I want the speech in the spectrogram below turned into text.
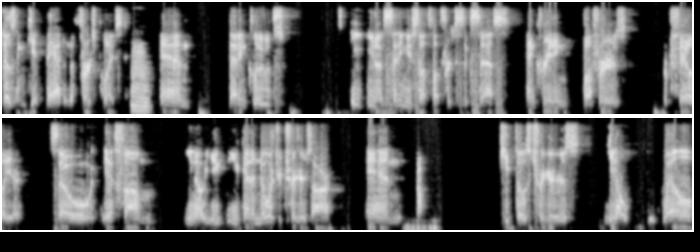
doesn't get bad in the first place. Mm. And that includes, you know, setting yourself up for success and creating buffers for failure. So if, um, you know, you, you got to know what your triggers are and keep those triggers, you know, well,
